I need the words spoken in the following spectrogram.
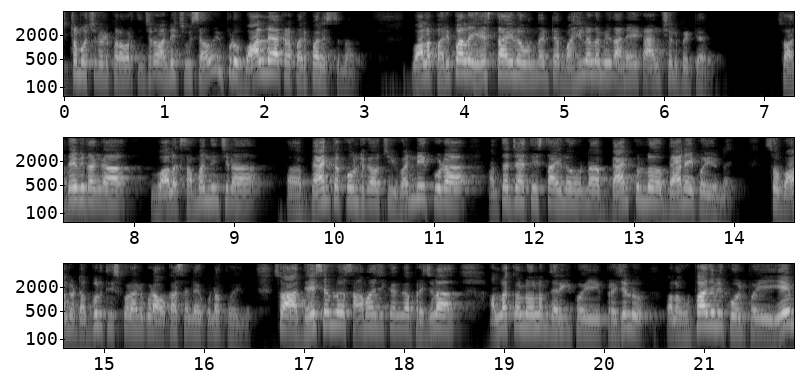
ఇష్టం వచ్చినట్టు ప్రవర్తించడం అన్నీ చూసాము. ఇప్పుడు వాళ్ళే అక్కడ పరిపాలిస్తున్నారు. వాళ్ళ పరిపాలన ఏ స్థాయిలో ఉందంటే మహిళల మీద అనేక ఆంక్షలు పెట్టారు. సో అదేవిధంగా వాళ్ళకు సంబంధించిన బ్యాంక్ అకౌంట్లు కావచ్చు ఇవన్నీ కూడా అంతర్జాతీయ స్థాయిలో ఉన్న బ్యాంకుల్లో బ్యాన్ అయిపోయి ఉన్నాయి. సో వాళ్ళు డబ్బులు తీసుకోవడానికి కూడా అవకాశం లేకుండా పోయింది. సో ఆ దేశంలో సామాజికంగా ప్రజల అల్లకల్లోలం జరిగిపోయి ప్రజలు వాళ్ళ ఉపాధిని కోల్పోయి ఏం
